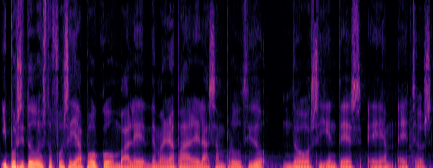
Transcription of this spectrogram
Y por si todo esto fuese ya poco, ¿vale? De manera paralela se han producido siguientes eh, hechos.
